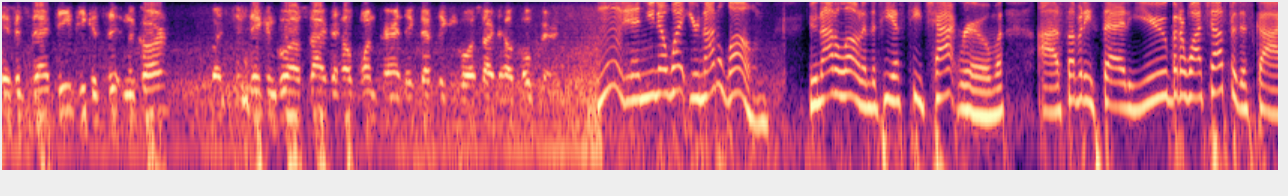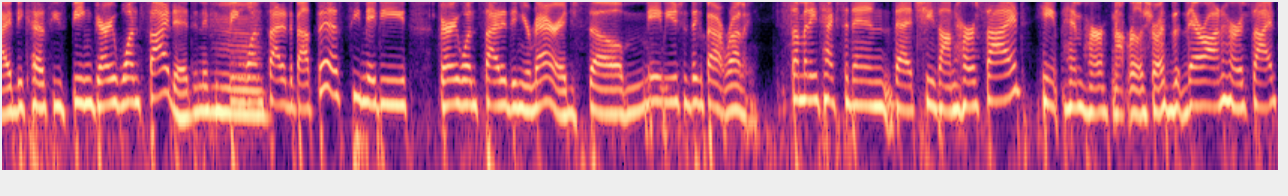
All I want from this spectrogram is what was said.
if it's that deep, he could sit in the car. But if they can go outside to help one parent, they definitely can go outside to help both parents. Mm, and you know what? You're not alone. You're not alone in the PST chat room. Uh, somebody said, You better watch out for this guy because he's being very one sided. And if he's being one sided about this, he may be very one sided in your marriage. So maybe you should think about running. Somebody texted in that she's on her side. He, him, her, not really sure, but they're on her side.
